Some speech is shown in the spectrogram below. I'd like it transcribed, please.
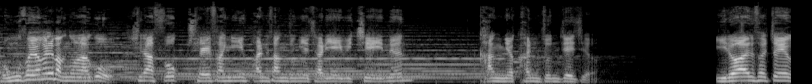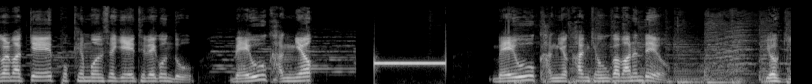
동서양을 막론하고 신화 속 최상위 환상종의 자리에 위치해 있는 강력한 존재죠. 이러한 설정에 걸맞게 포켓몬 세계의 드래곤도 매우 강력 매우 강력한 경우가 많은데요. 여기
